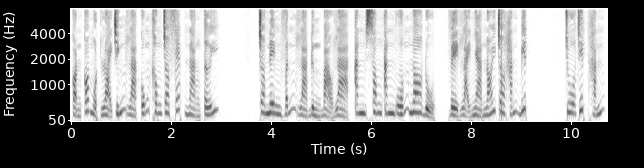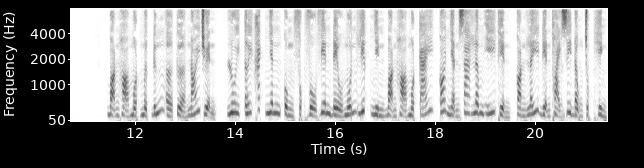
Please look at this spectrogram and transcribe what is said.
còn có một loại chính là cũng không cho phép nàng tới. Cho nên vẫn là đừng bảo là ăn xong ăn uống no đủ, về lại nhà nói cho hắn biết. Chua chết hắn. Bọn họ một mực đứng ở cửa nói chuyện, lui tới khách nhân cùng phục vụ viên đều muốn liếc nhìn bọn họ một cái, có nhận ra Lâm Ý Thiển còn lấy điện thoại di động chụp hình.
